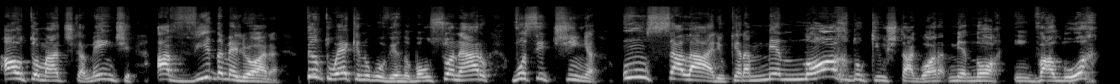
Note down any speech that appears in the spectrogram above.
automaticamente a vida melhora. Tanto é que no governo Bolsonaro você tinha um salário que era menor do que o está agora, menor em valor,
